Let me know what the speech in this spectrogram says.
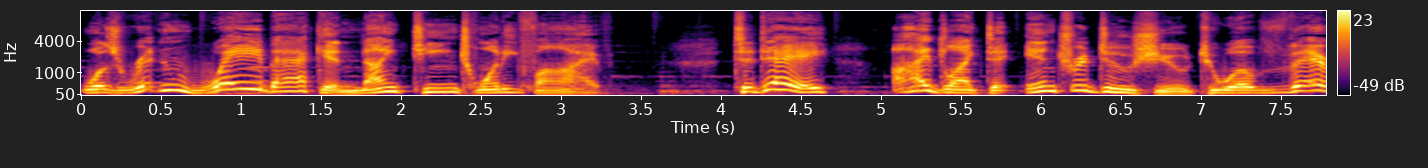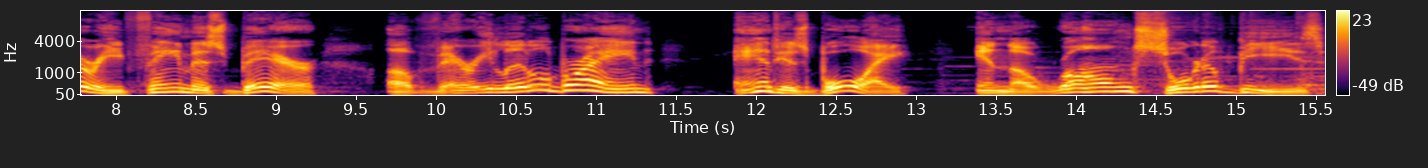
was written way back in 1925. Today, I'd like to introduce you to a very famous bear, a very little brain, and his boy in The Wrong Sort of Bees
